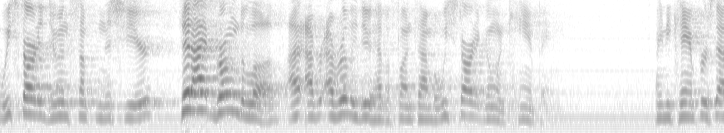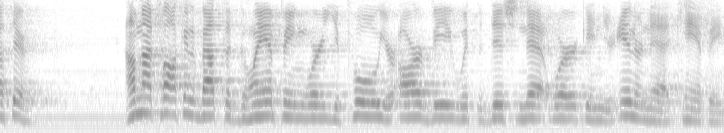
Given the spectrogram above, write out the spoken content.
we started doing something this year that I've grown to love. I, I, I really do have a fun time, but we started going camping. Any campers out there? I'm not talking about the glamping where you pull your RV with the dish network and your internet camping.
